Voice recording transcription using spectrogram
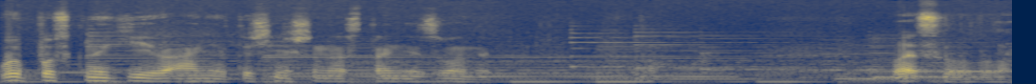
випускників, а ні, точніше на останній дзвоник. Весело було.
